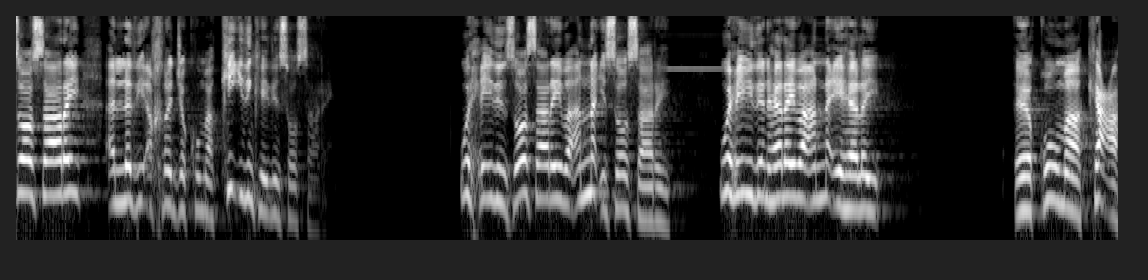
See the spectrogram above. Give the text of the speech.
soo saaray alladii akhrajakuma. Kii idinka idin soo saaray. Wixii idin soo saaraybaa anna isoo saaray. Wixii idin helaybaa anna i helay ee quumaa kaca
